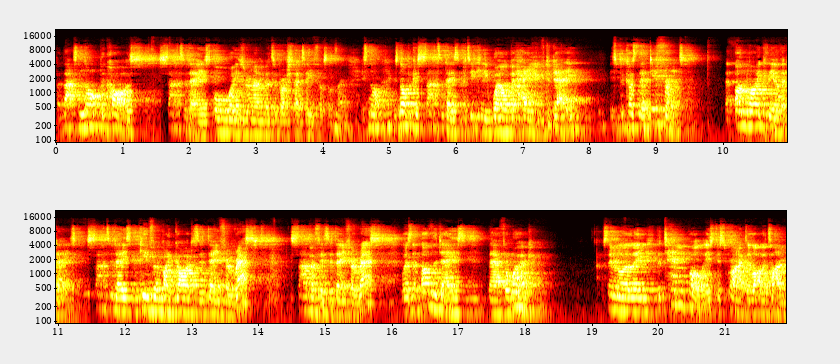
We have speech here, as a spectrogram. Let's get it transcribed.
But that's not because Saturdays always remember to brush their teeth or something. It's not, it's not because Saturday's a particularly well behaved day, it's because they're different. They're unlike the other days. Saturdays are given by God as a day for rest, Sabbath is a day for rest, whereas the other days, they're for work. Similarly, the temple is described a lot of the time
